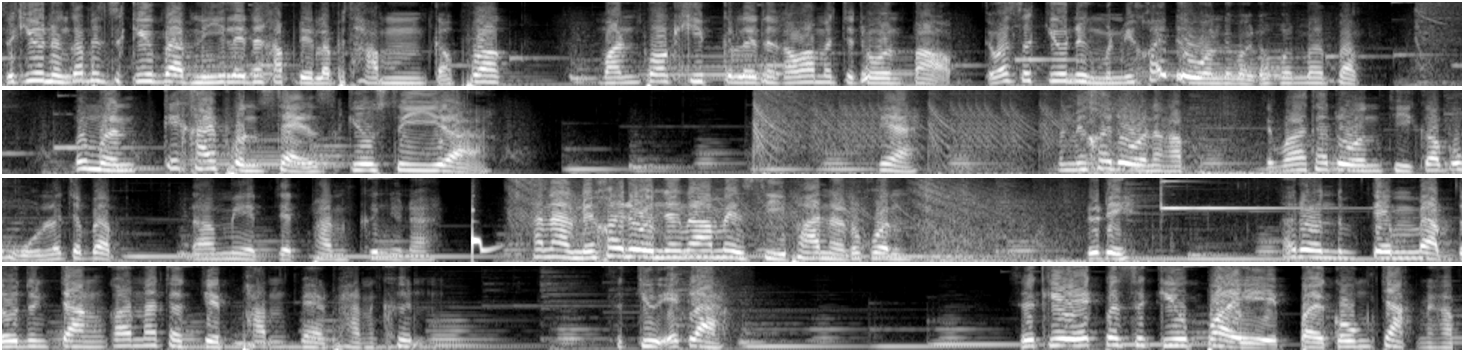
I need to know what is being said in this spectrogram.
สกิลหนึ่งก็เป็นสกิลแบบนี้เลยนะครับเดี๋ยวเราไปทำกับพวกมันพวกคลิปกันเลยนะครับว่ามันจะโดนเปล่า แต่ว่าสกิลหนึ่งมันไม่ค่อยโดนเลยว่ะทุกคนมันแบบมันเหมือนคล้ายๆผลแสงสกิลซีอะเนี่ยมันไม่ค่อยโดนนะครับ แต่ว่าถ้าโดนทีก็โอ้โหแล้วจะแบบดาเมจเจ็ดพันขึ้นอยู่นะขนาดไม่ค่อยโดนยังดาเมจสี่พันอะทุกคน ดูดิ ถ้าโดนเต็มๆแบบโดนจังๆ ก็น่าจะเจ็ดพันแปดพันขึ้น สกิล X ล่ะ สกิล X เป็นสกิลปล่อยปล่อยกงจักรนะครับ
